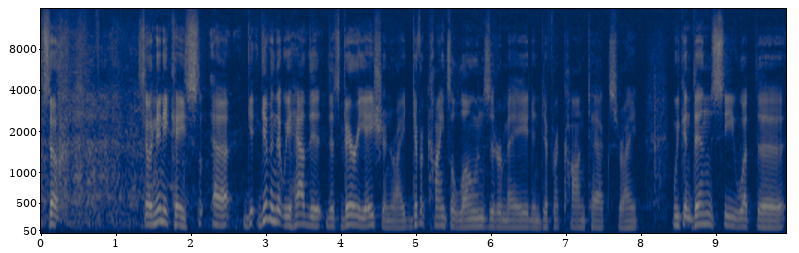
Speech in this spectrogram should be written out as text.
So. So in any case, uh, given that we have the, this variation, right, different kinds of loans that are made in different contexts, right, we can then see what the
